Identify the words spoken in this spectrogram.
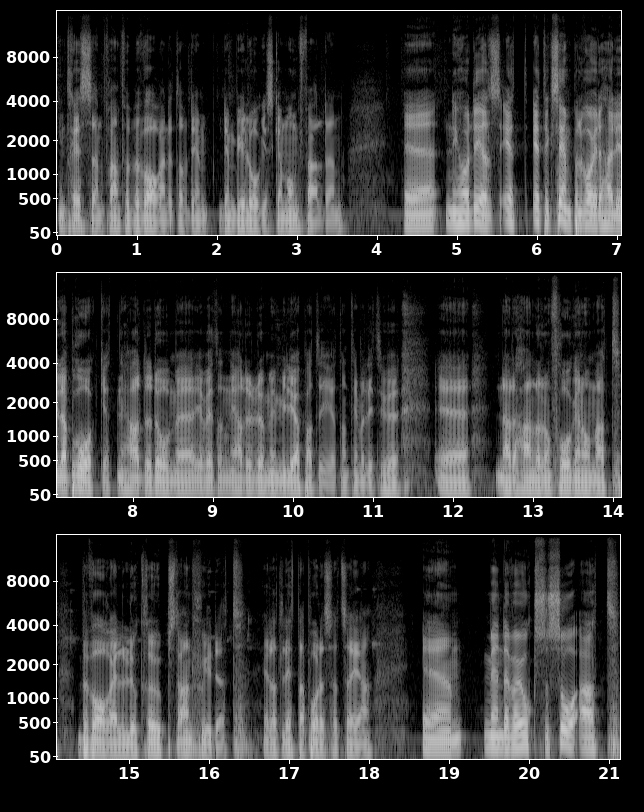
intressen framför bevarandet av den, den biologiska mångfalden. Eh, ni har dels ett, ett exempel var ju det här lilla bråket ni hade då med, jag vet att ni hade det då med Miljöpartiet, antingen var lite, eh, när det handlade om frågan om att bevara eller luckra upp strandskyddet, eller att lätta på det så att säga. Ehm, men det var ju också så att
